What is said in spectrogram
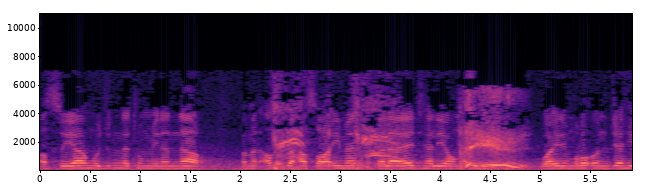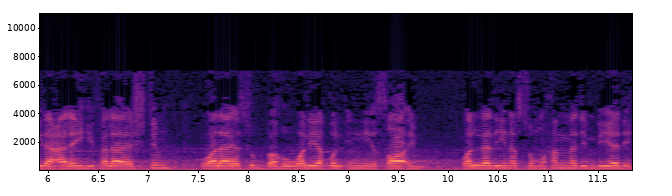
الصيام جنة من النار فمن أصبح صائما فلا يجهل يومئذ وإن امرؤ جهل عليه فلا يشتمه ولا يسبه وليقل إني صائم والذي نفس محمد بيده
